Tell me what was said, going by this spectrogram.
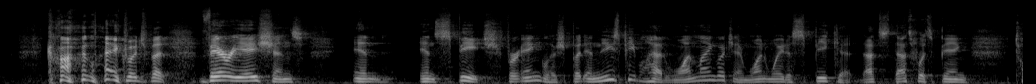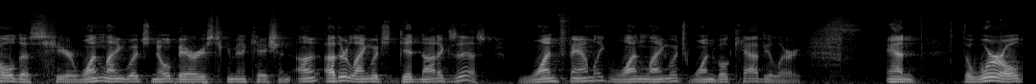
common language, but variations in, in speech for English. But in these people had one language and one way to speak it. That's, that's what's being told us here. One language, no barriers to communication. Other language did not exist. One family, one language, one vocabulary. And the world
